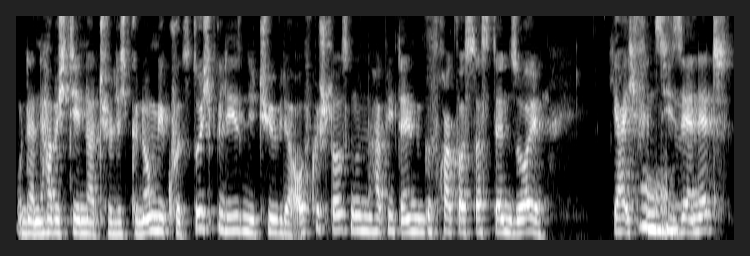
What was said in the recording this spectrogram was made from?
und dann habe ich den natürlich genommen, mir kurz durchgelesen, die Tür wieder aufgeschlossen und habe ihn dann gefragt, was das denn soll. Ja, ich finde oh. sie sehr nett.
